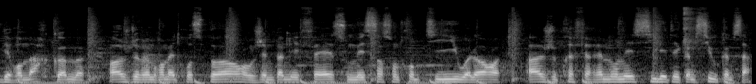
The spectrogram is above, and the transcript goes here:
des remarques comme oh, je devrais me remettre au sport, ou j'aime pas mes fesses, ou mes seins sont trop petits, ou alors ah je préférerais mon nez s'il était comme ci ou comme ça.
